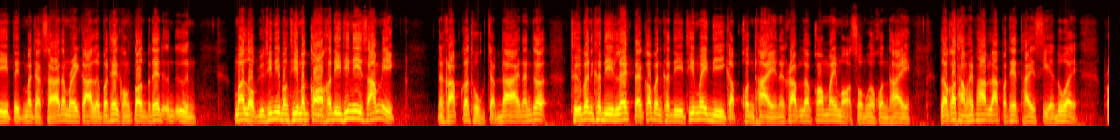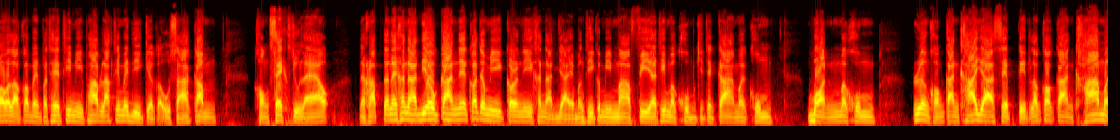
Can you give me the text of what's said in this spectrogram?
ดีติดมาจากสหรัฐอเมริกาหรือประเทศของตนประเทศอื่น ๆ มาหลบอยู่ที่นี่บางทีมาก่อคดีที่นี่ซ้ำอีกนะครับก็ถูกจับได้นั้นก็ถือเป็นคดีเล็ก แต่ก็เป็นคดีที่ไม่ดีกับคนไทยนะครับแล้วก็ไม่เหมาะสมกับคนไทย แล้วก็ทำให้ภาพลักษณ์ประเทศไทยเสียด้วยเพเพราะว่าเราก็เป็นประเทศที่มีภาพลักษณ์ที่ไม่ดีเกี่ยวกับอุตสาหกรรมของเซ็กส์อยู่แล้วนะครับแต่ในขณะเดียวกันเนี่ยก็จะมีกรณีขนาดใหญ่ บางทีก็มีมาเฟียที่มาคุมกิจการมาคุม บ่อนมาคุมเรื่องของการค้ายาเสพติด แล้วก็การค้าม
